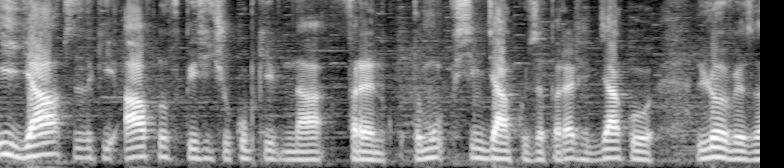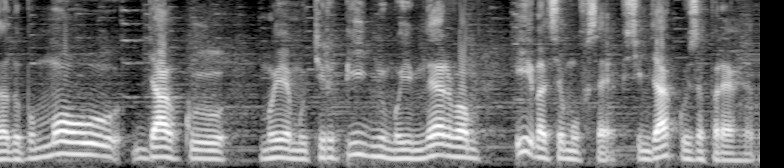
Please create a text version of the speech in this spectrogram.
І я все-таки апнув тисячу кубків на Френку. Тому всім дякую за перегляд, дякую Льові за допомогу, дякую моєму терпінню, моїм нервам. І на цьому все. Всім дякую за перегляд.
